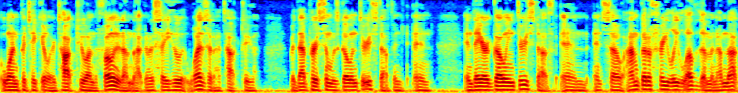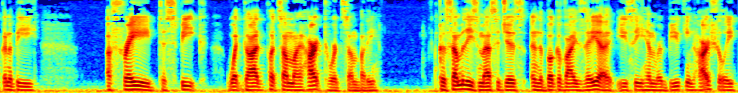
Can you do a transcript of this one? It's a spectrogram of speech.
one particular talked to on the phone, and I'm not going to say who it was that I talked to, but that person was going through stuff, and, and, and they are going through stuff, and, and so I'm going to freely love them, and I'm not going to be afraid to speak what God puts on my heart towards somebody, because some of these messages in the book of Isaiah, you see him rebuking harshly,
